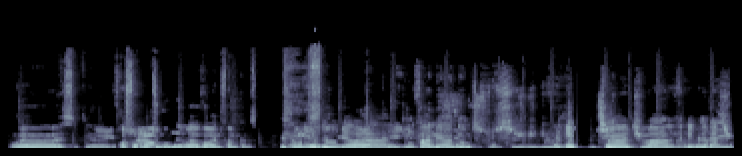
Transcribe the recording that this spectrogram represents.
Ouais, ouais, ouais, c'était. Franchement, Alors- tout le monde devrait avoir une femme comme ça. Tout le monde devrait, voilà, une femme et un homme du vrai soutien, tu vois, une vraie relation.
